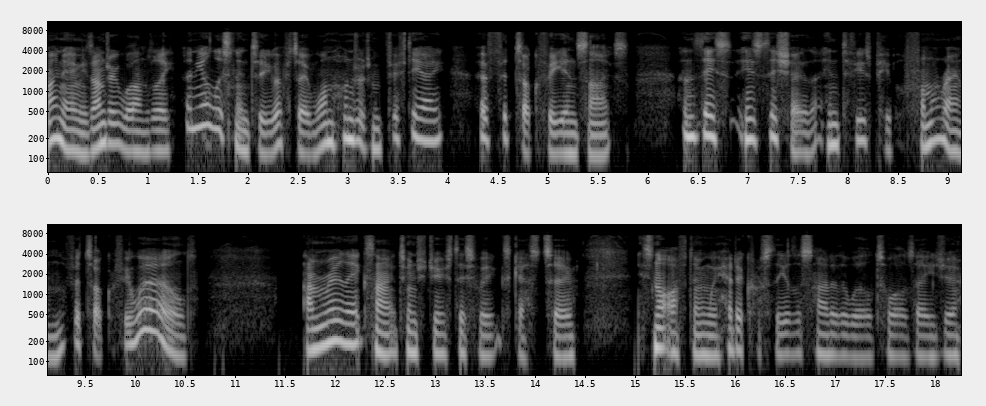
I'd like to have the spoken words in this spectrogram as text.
My name is Andrew Walmsley, and you're listening to episode 158 of Photography Insights. And this is the show that interviews people from around the photography world. I'm really excited to introduce this week's guest too. It's not often we head across the other side of the world towards Asia.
